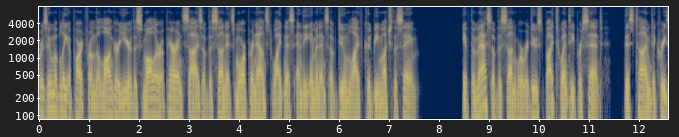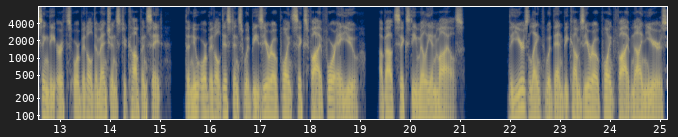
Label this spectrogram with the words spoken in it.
Presumably apart from the longer year the smaller apparent size of the Sun its more pronounced whiteness and the imminence of doom life could be much the same. If the mass of the Sun were reduced by 20%, this time decreasing the Earth's orbital dimensions to compensate, the new orbital distance would be 0.654 AU, about 60 million miles. The year's length would then become 0.59 years,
